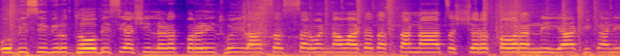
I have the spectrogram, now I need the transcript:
ओबीसी विरुद्ध ओबीसी अशी लढत परळीत होईल असं सर्वांना वाटत असतानाच शरद पवारांनी या ठिकाणी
